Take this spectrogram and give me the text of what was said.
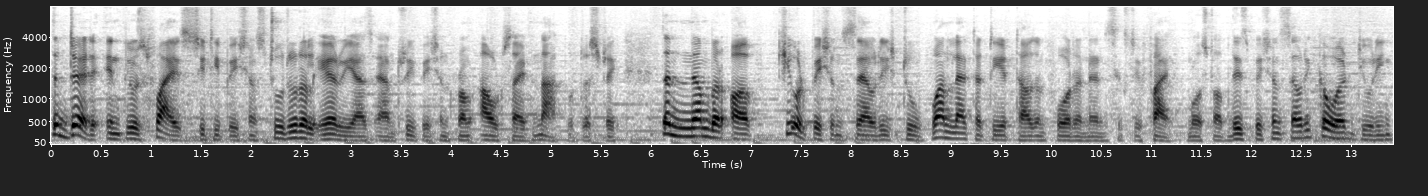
The dead includes 5 city patients, 2 rural areas and 3 patients from outside Nagpur district. The number of cured patients have reached to 1,38,465. Most of these patients have recovered during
